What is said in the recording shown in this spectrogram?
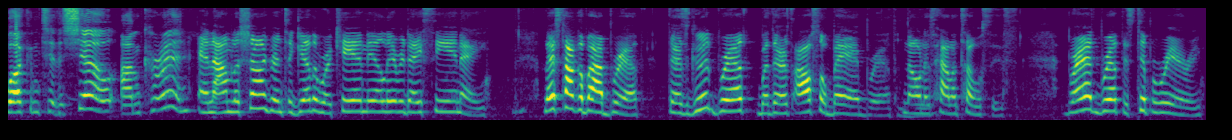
Welcome to the show. I'm Corinne. And I'm LaShondra, and together we're KNL Everyday CNA. Let's talk about breath. There's good breath, but there's also bad breath, known as halitosis. Bad breath is temporary.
